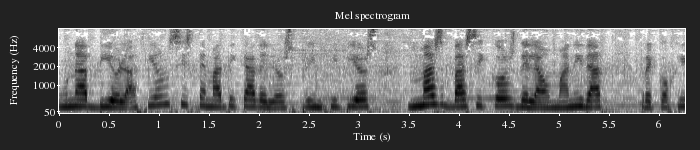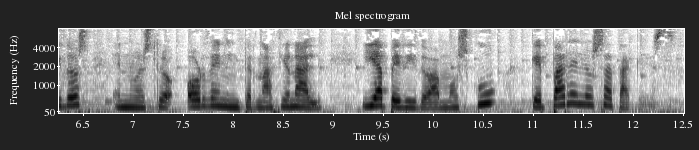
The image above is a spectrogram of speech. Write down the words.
una violación sistemática de los principios más básicos de la humanidad recogidos en nuestro orden internacional y ha pedido a Moscú que pare los ataques.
